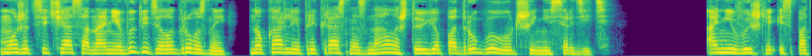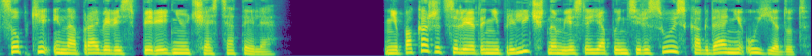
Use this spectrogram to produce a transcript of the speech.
Может, сейчас она не выглядела грозной, но Карли прекрасно знала, что ее подругу лучше не сердить. Они вышли из подсобки и направились в переднюю часть отеля. Не покажется ли это неприличным, если я поинтересуюсь, когда они уедут?»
